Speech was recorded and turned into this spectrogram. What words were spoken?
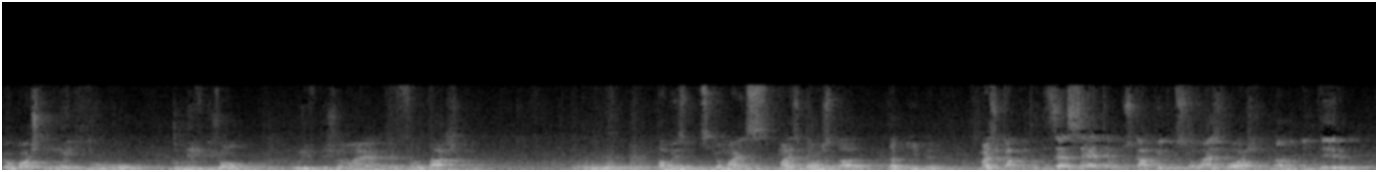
eu gosto muito do, do livro de João. O livro de João é, é fantástico. Talvez um dos que eu mais, mais gosto da, da Bíblia. Mas o capítulo 17 é um dos capítulos que eu mais gosto da Bíblia inteira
